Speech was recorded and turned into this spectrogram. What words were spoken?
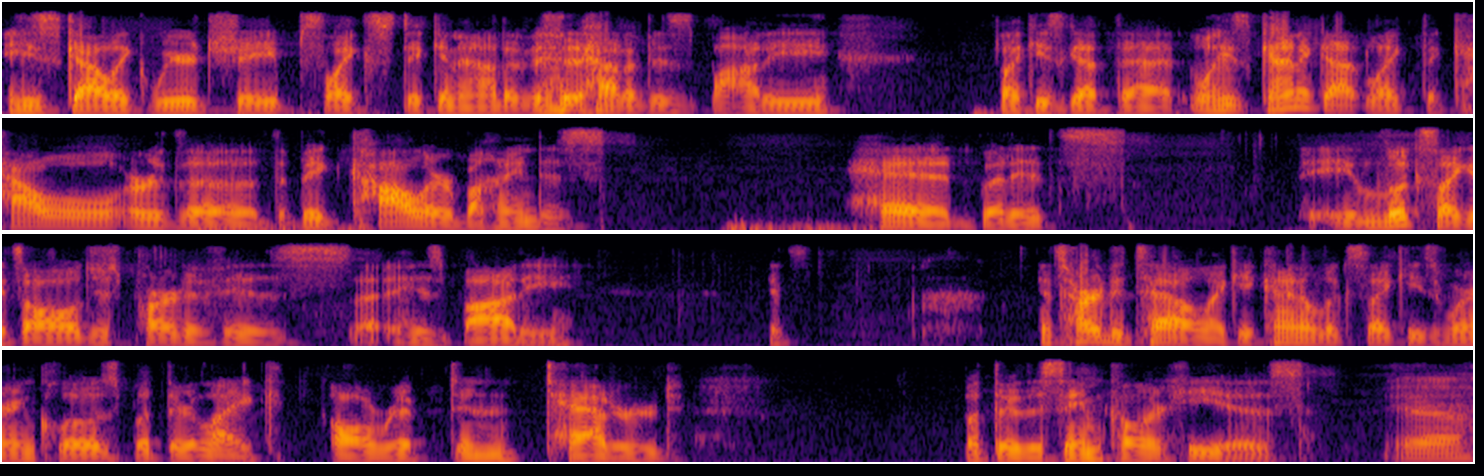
he's got like weird shapes like sticking out of it out of his body. Like he's got that. Well, he's kind of got like the cowl or the the big collar behind his head, but it's it looks like it's all just part of his uh, his body. It's it's hard to tell. Like it kind of looks like he's wearing clothes, but they're like all ripped and tattered, but they're the same color he is. Yeah.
